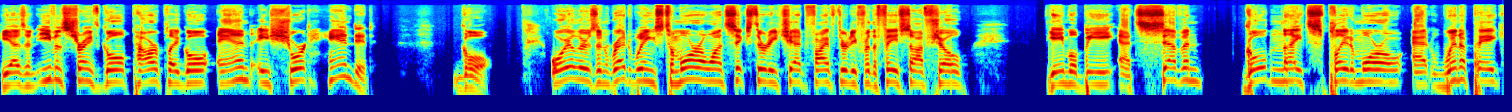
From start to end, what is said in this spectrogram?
He has an even strength goal, power play goal, and a short-handed goal. Oilers and Red Wings tomorrow on 6:30. CHED 5:30 for the face-off show. Game will be at seven. Golden Knights play tomorrow at Winnipeg.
